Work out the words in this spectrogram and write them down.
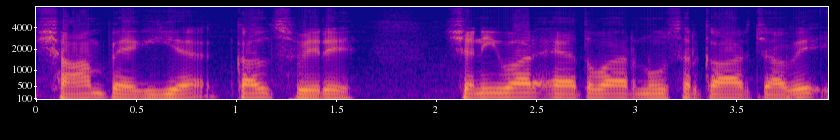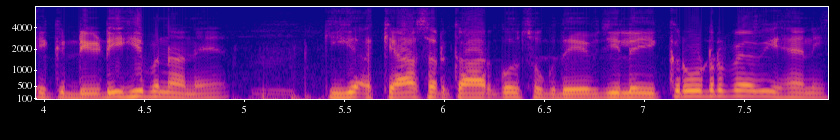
ਸ਼ਾਮ ਪੈ ਗਈ ਹੈ ਕੱਲ ਸਵੇਰੇ ਸ਼ਨੀਵਾਰ ਐਤਵਾਰ ਨੂੰ ਸਰਕਾਰ ਚਾਵੇ ਇੱਕ ਡੀਡੀ ਹੀ ਬਣਾਣੇ ਕੀ ਕਿਆ ਸਰਕਾਰ ਕੋਲ ਸੁਖਦੇਵ ਜੀ ਲਈ 1 ਕਰੋੜ ਰੁਪਏ ਵੀ ਹੈ ਨਹੀਂ?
